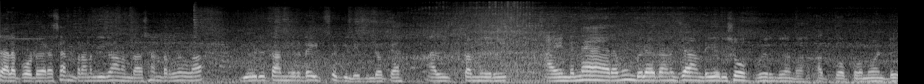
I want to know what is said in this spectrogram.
ചേലക്കോട്ടുകാരെ സെന്ററാണ് ഈ കാണുന്നത്. ആ സെന്ററിലുള്ള ഈ ഒരു തമീർ ഡേറ്റ്സ് ഒക്കെ ഇല്ലേ ഇതിന്റെയൊക്കെ അൽ തമീർ അതിന്റെ നേരെ മുമ്പിലായിട്ടാണ് ചാണ്ട ഈ ഒരു ഷോപ്പ് വരുന്നത് കണ്ടോ? അക്വാപ്രോ എന്ന് പറഞ്ഞിട്ട്.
